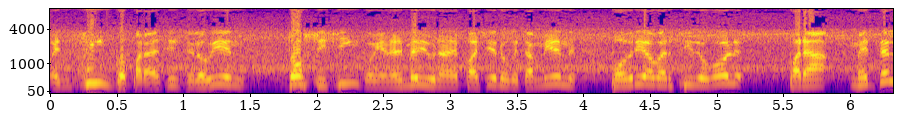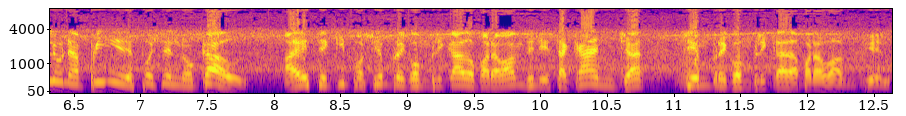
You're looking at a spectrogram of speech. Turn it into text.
en cinco para decírselo bien, dos y cinco y en el medio una de Pallero que también podría haber sido gol, para meterle una piña y después el knockout a este equipo siempre complicado para Banfield y esta cancha siempre complicada para Banfield.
